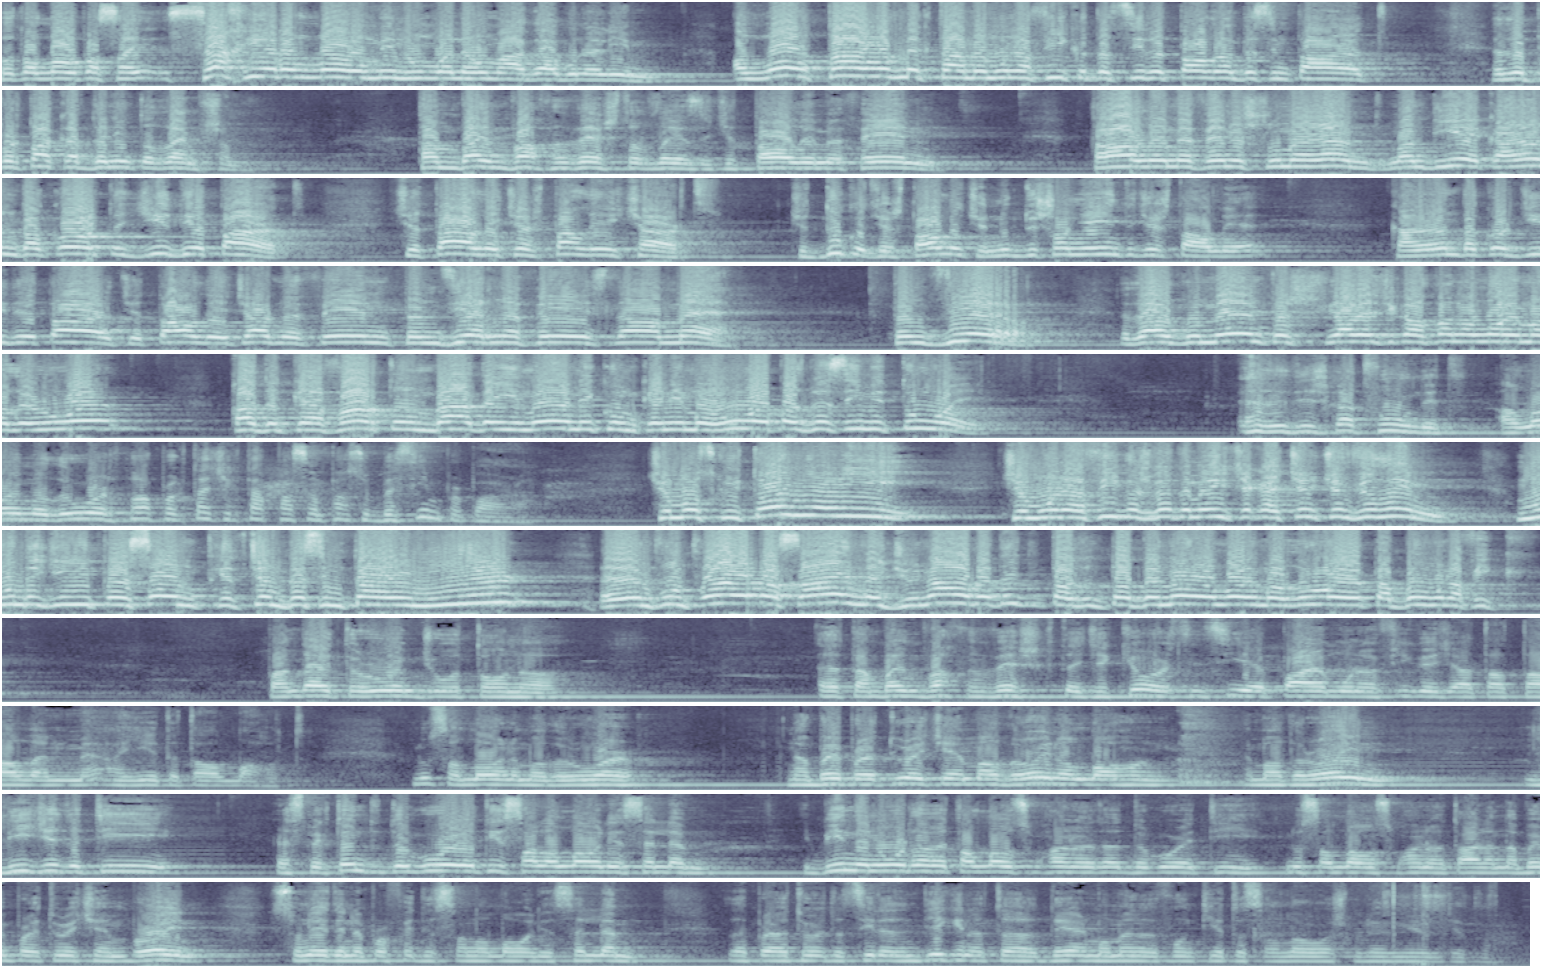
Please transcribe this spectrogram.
Thotë Allahu pastaj, Sakhira Allahu minhum wa lahum adhabun alim. Allahu tallet me këta, me munafikët të cilët tallen me besimtarët, dhe për ta ka dënim të dhëmshëm. Ta mbajmë vath në vesht vëllezër që tallja me fenë. Tallja me fenë është shumë e rëndë, madje kanë rënë dakord të gjithë dijetarët që tallja që është tallje e qartë, që duket që është tallje që nuk dyshon njeri në të që është tallje, kanë rënë dakord gjithë dijetarët që tallja e qartë me fenë të nxjerr nga feja islame. të nxjerr dhe argument është fjala që ka thënë Allahu i Madhëruar, qad kafartum ba'da imanikum, keni mohuar pas besimit tuaj. Edhe diçka të fundit, Allahu i Madhëruar tha për këta që këta pasën pasur besim përpara. Që mos kujtoj njëri që munafik është vetëm ai që ka qenë që në fillim, mund të jetë një person të ketë qenë besimtar i mirë, edhe në fund fare për shkak të gjynaheve ta dënojë Allahu i Madhëruar ta bëjë munafik. Prandaj të ruajmë gjuhët tona edhe ta mbajmë vath në vesh këtë që kjo është cilësia e parë e munafikëve që ata tallen me ajetet e Allahut. Lus Allahun e madhëruar na bëjë prej atyre që e madhërojnë Allahun, e madhërojnë ligjet e tij, respektojnë të dërguarin e tij sallallahu alaihi wasallam, i binden urdhrave të Allahut subhanahu wa taala të dërguarit të tij, lus Allahun subhanahu wa taala na bëjë prej atyre që e mbrojnë sunetin e profetit sallallahu alaihi wasallam dhe prej atyre të cilët e ndjekin atë deri në momentin e fundit të jetës Allahu është më i mirë gjithmonë.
